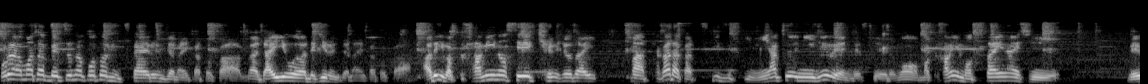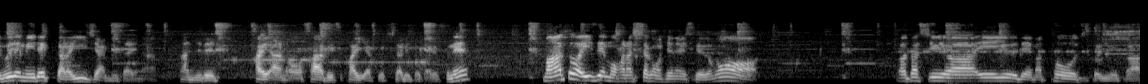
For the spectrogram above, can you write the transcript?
これはまた別のことに使えるんじゃないかとか、まあ代用ができるんじゃないかとか、あるいは紙の請求書代、まあたかだか月々220円ですけれども、まあ紙もったいないし、ウェブで見れっからいいじゃんみたいな感じで、はい、あの、サービス解約したりとかですね。まああとは以前もお話したかもしれないですけれども、私は au で、まあ当時というか、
